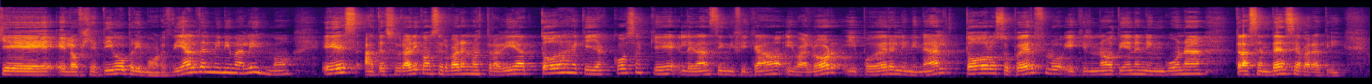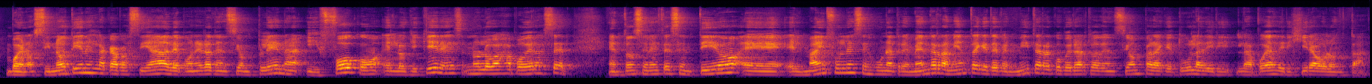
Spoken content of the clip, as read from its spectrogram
que el objetivo primordial del minimalismo es atesorar y conservar en nuestra vida todas aquellas cosas que le dan significado y valor y poder eliminar todo lo superfluo y que no tiene ninguna trascendencia para ti. Bueno, si no tienes la capacidad de poner atención plena y foco en lo que quieres, no lo vas a poder hacer. Entonces, en este sentido, eh, el mindfulness es una tremenda herramienta que te permite recuperar tu atención para que tú la, la puedas dirigir a voluntad.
